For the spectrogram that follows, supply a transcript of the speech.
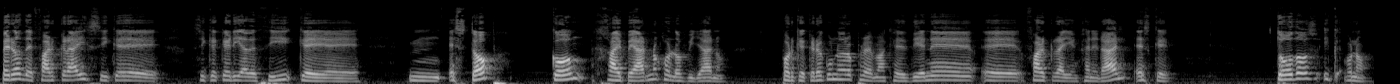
Pero de Far Cry sí que, sí que quería decir que mmm, stop con hypearnos con los villanos. Porque creo que uno de los problemas que tiene eh, Far Cry en general es que todos, y, bueno,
